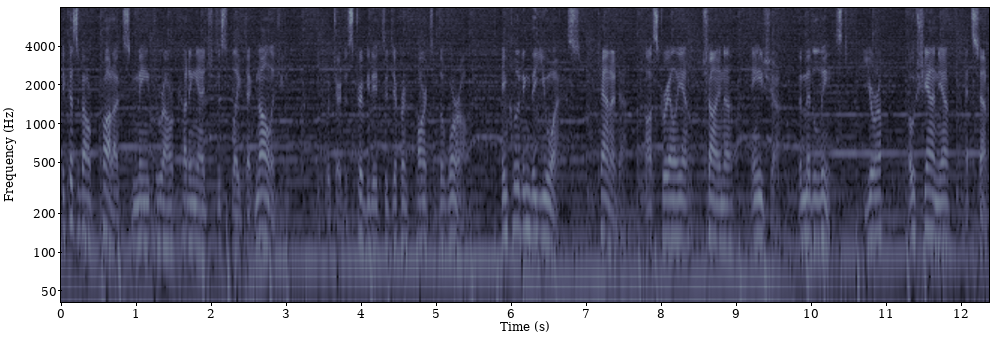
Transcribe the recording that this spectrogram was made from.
because of our products made through our cutting edge display technology, which are distributed to different parts of the world, including the US, Canada, Australia, China, Asia, the Middle East, Europe, Oceania, etc.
